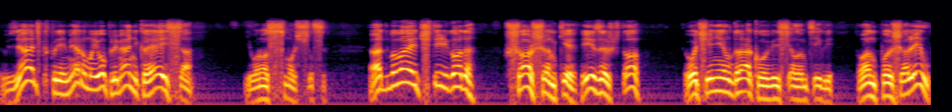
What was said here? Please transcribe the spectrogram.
Взять, к примеру, моего племянника Эйса. Его нос сморщился. Отбывает четыре года в Шошенке. И за что? Учинил драку в веселом тигре. Он пошалил,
